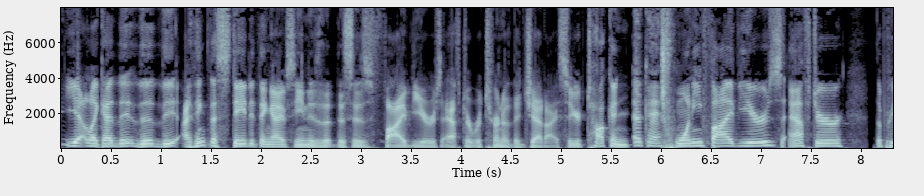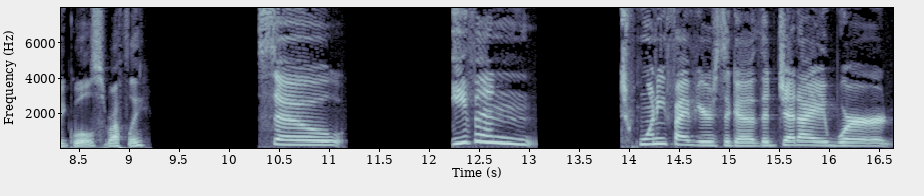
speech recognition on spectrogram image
yeah. Like I, the, the the I think the stated thing I've seen is that this is five years after Return of the Jedi. So you're talking Okay. twenty five years after the prequels, roughly. So even 25 years ago, the Jedi were,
